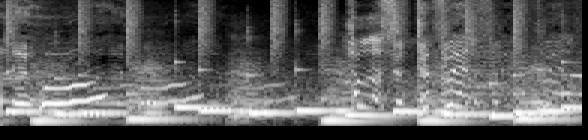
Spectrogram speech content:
ole huu Holla se pippin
